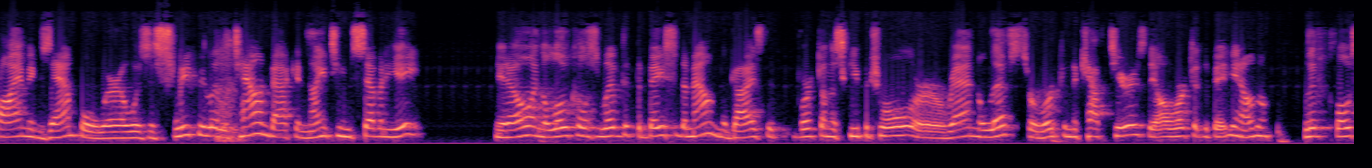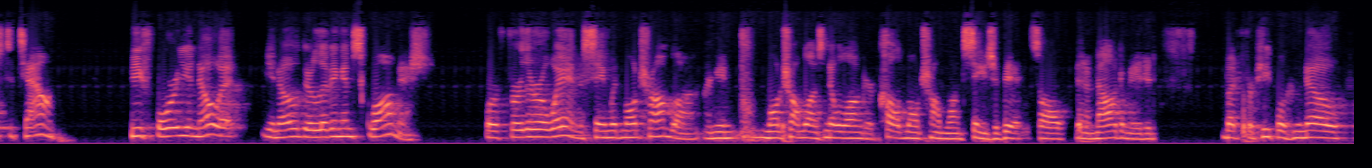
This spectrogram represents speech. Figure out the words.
prime example where it was a sleepy little town back in 1978, you know, and the locals lived at the base of the mountain. The guys that worked on the ski patrol or ran the lifts or worked in the cafeterias, they all worked at the base, you know, lived close to town. Before you know it, you know, they're living in Squamish or further away. And the same with Mont Tremblant. I mean, Mont Tremblant is no longer called Mont Tremblant Saint Jovite. It's all been amalgamated. But for people who know,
